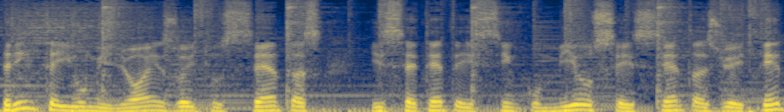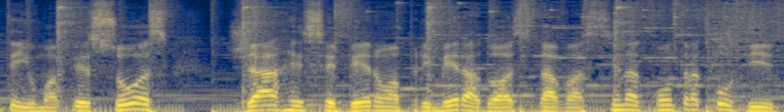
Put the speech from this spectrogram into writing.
31 milhões 875 mil 681 pessoas já receberam a primeira dose da vacina contra a Covid.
